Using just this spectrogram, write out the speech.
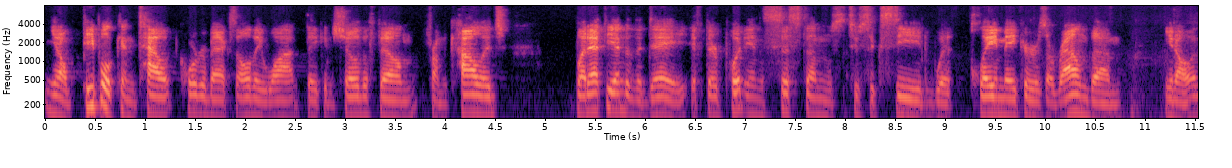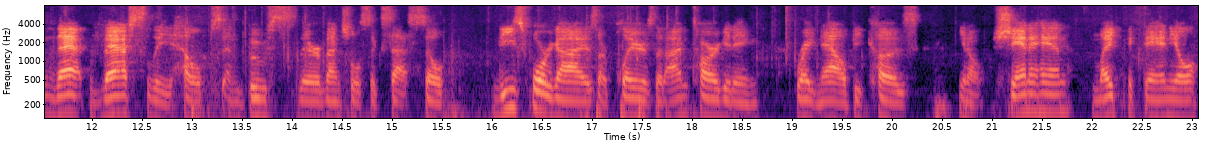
you know people can tout quarterbacks all they want, they can show the film from college, but at the end of the day, if they're put in systems to succeed with playmakers around them, you know that vastly helps and boosts their eventual success. So these four guys are players that I'm targeting right now because you know Shanahan, Mike McDaniel,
